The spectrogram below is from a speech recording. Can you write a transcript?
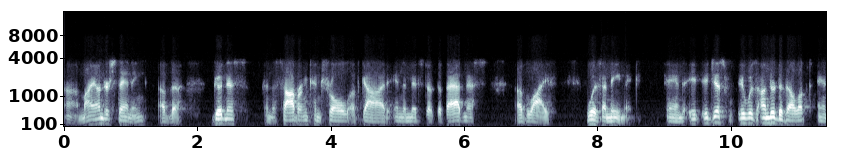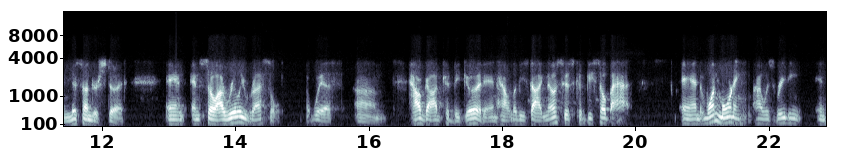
uh, my understanding of the goodness and the sovereign control of God in the midst of the badness of life was anemic. And it, it just it was underdeveloped and misunderstood. And and so I really wrestled with um, how God could be good and how Libby's diagnosis could be so bad. And one morning I was reading in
